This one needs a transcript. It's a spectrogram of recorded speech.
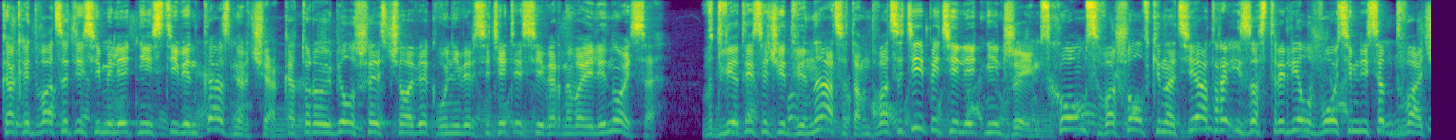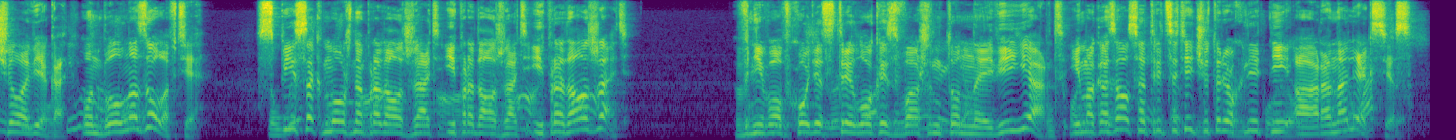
Как и 27-летний Стивен Казмерчак, который убил 6 человек в университете Северного Иллинойса. В 2012-м 25-летний Джеймс Холмс вошел в кинотеатр и застрелил 82 человека. Он был на золоте. Список можно продолжать и продолжать и продолжать. В него входит стрелок из Вашингтон Нэви Ярд. Им оказался 34-летний Аарон Алексис.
